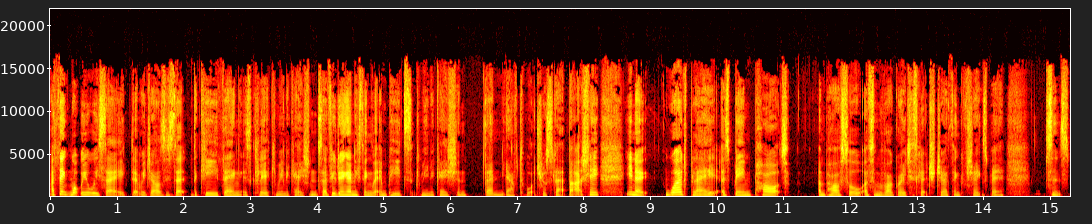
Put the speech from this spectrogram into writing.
I think what we always say, don't we, Giles, is that the key thing is clear communication. So if you're doing anything that impedes communication, then you have to watch your step. But actually, you know, wordplay has been part and parcel of some of our greatest literature. Think of Shakespeare since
